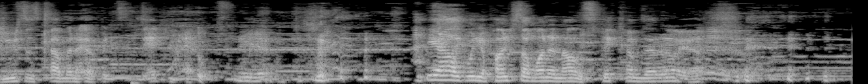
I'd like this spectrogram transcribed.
juices coming out of its dick mouth. Yeah. Yeah, like when you punch someone and all the spit comes out of Oh it. yeah.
